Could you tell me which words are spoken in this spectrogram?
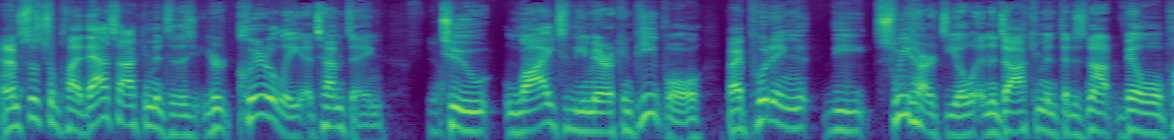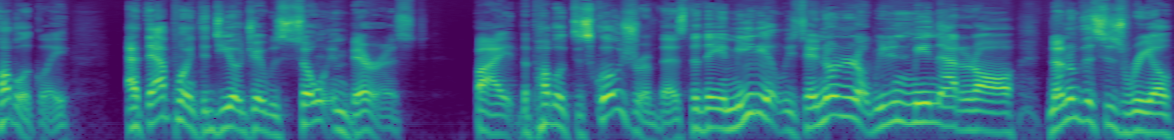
and I'm supposed to apply that document to this. You're clearly attempting to lie to the American people by putting the sweetheart deal in a document that is not available publicly. At that point, the DOJ was so embarrassed by the public disclosure of this that they immediately say, no, no, no, we didn't mean that at all. None of this is real.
